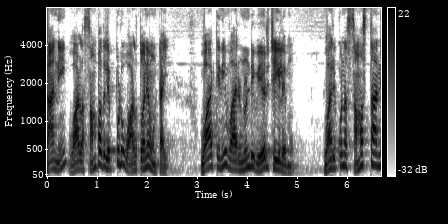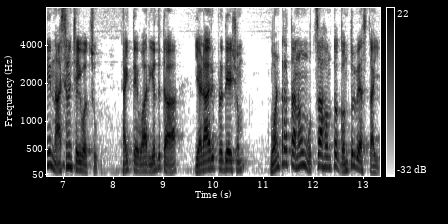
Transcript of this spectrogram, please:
కానీ వాళ్ళ సంపదలు ఎప్పుడూ వాళ్ళతోనే ఉంటాయి. వాటిని వారి నుండి వేరు చేయలేము. వారికున్న సమస్తాన్ని నాశనం చేయవచ్చు. అయితే వారి ఎదుట ఎడారి ప్రదేశం ఒంటరితనం ఉత్సాహంతో గంతులు వేస్తాయి.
